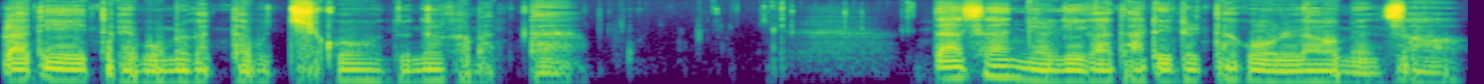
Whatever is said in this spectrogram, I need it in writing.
라디에이터에 몸을 갖다 붙이고 눈을 감았다. 따스한 열기가 다리를 타고 올라오면서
